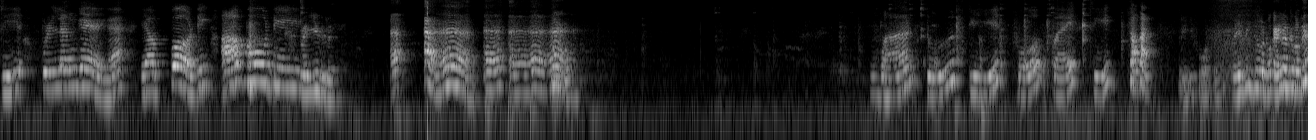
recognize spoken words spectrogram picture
சி புள்ளங்கேல எப்படி ஆபூடி one two three four five six seven very good கையில் இருக்கிறது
